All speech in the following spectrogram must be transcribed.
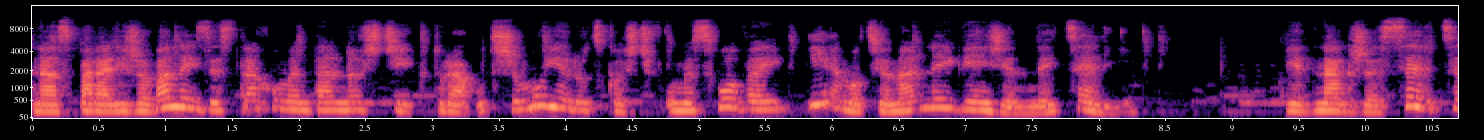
Na sparaliżowanej ze strachu mentalności, która utrzymuje ludzkość w umysłowej i emocjonalnej więziennej celi. Jednakże serce,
